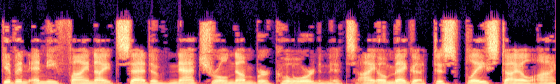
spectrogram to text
given any finite set of natural number coordinates i omega display style i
